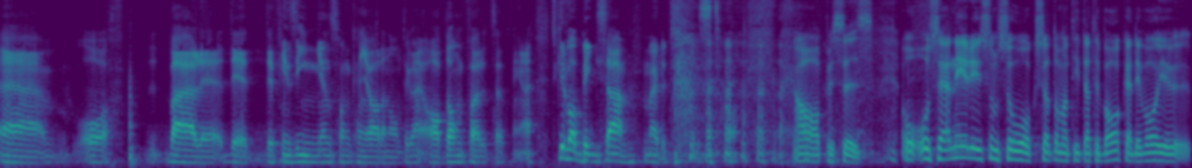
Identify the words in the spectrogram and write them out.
Eh, och vad är det? det? Det finns ingen som kan göra någonting av de förutsättningarna. Skulle vara Big Sam möjligtvis. ja, precis. Och, och sen är det ju som så också att om man tittar tillbaka, det var ju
